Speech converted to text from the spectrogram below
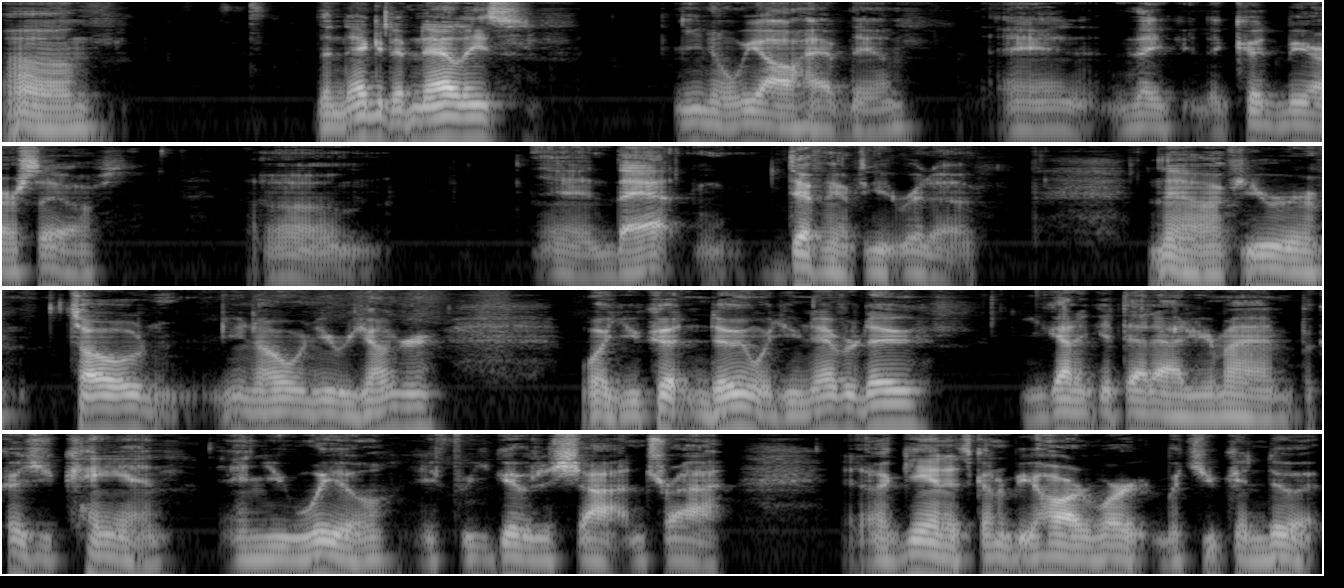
Um, the negative Nellies, you know, we all have them, and they they could be ourselves. Um, and that definitely have to get rid of. Now, if you were told, you know, when you were younger, what you couldn't do and what you never do, you got to get that out of your mind because you can and you will if you give it a shot and try. Again, it's going to be hard work, but you can do it.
